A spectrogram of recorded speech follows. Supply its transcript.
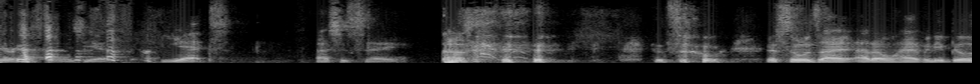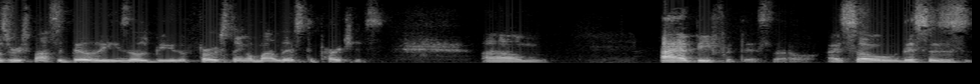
ear headphones yet. Yet, I should say. and so as soon as I, I don't have any bills or responsibilities, those would be the first thing on my list to purchase. Um, I have beef with this though. So this is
